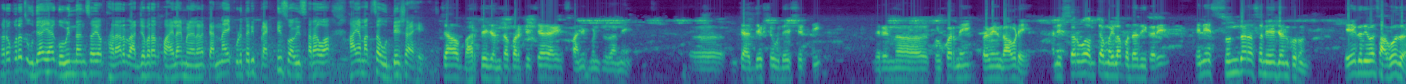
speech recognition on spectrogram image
खरोखरच उद्या ह्या गोविंदांचा या थरार राज्यभरात पाहायला मिळाला आणि त्यांना एक कुठेतरी प्रॅक्टिस व्हावी सरावा हा या मागचा उद्देश आहे. च्या भारतीय जनता पार्टीच्या स्थानिक मंडळाने आमचे अध्यक्ष उदय शेट्टी धीरेंद्र कुलकर्णी प्रवीण गावडे आणि सर्व आमच्या महिला पदाधिकारी यांनी सुंदर असं नियोजन करून एक दिवस अगोदर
